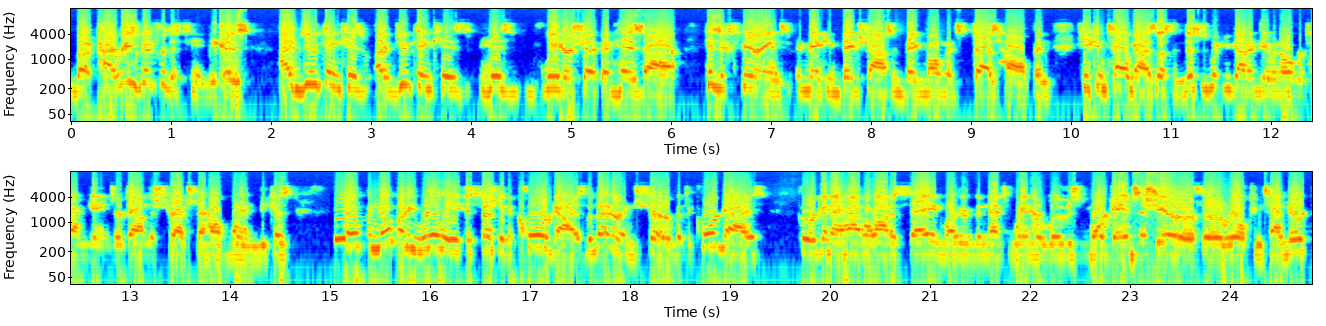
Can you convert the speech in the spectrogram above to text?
But Kyrie's good for this team because I do think his I do think his his leadership and his uh, his experience in making big shots and big moments does help, and he can tell guys, listen, this is what you got to do in overtime games or down the stretch to help win because you know nobody really, especially the core guys, the veterans sure, but the core guys who are going to have a lot of say in whether the Nets win or lose more games this year or if they're a real contender.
